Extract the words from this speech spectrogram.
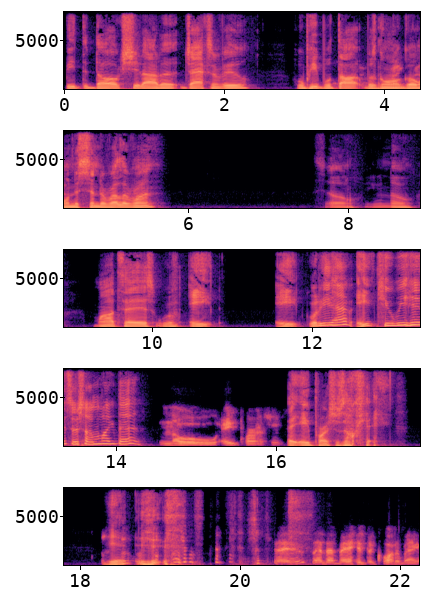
beat the dog shit out of Jacksonville, who people thought was going to go on the Cinderella run. So you know, Montez with eight, eight. What do he have? Eight QB hits or something like that? No, eight pressures. Hey, eight pressures. Okay. Yeah. said that man hit the quarterback.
